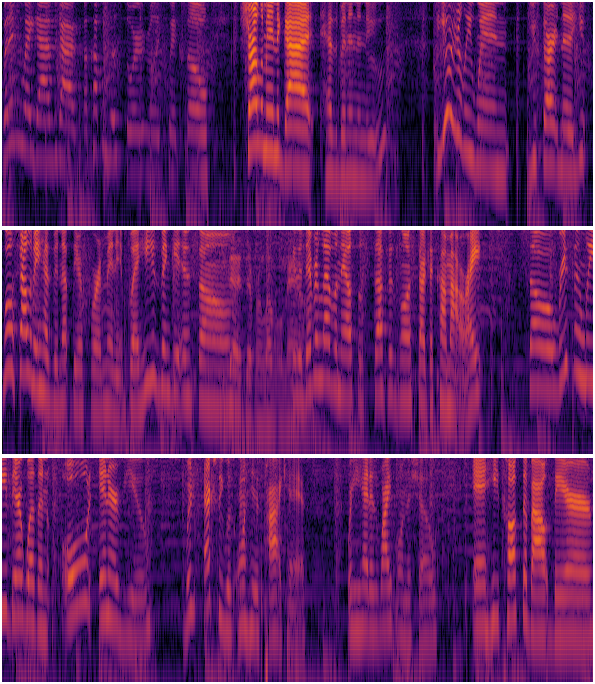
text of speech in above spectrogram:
But anyway, guys, we got a couple good stories really quick. So, Charlamagne the God has been in the news. Usually, when you start to, you, well, Charlamagne has been up there for a minute, but he's been getting some. He's at a different level now. He's a different level now, so stuff is going to start to come out, right? So recently, there was an old interview, which actually was on his podcast, where he had his wife on the show, and he talked about their.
